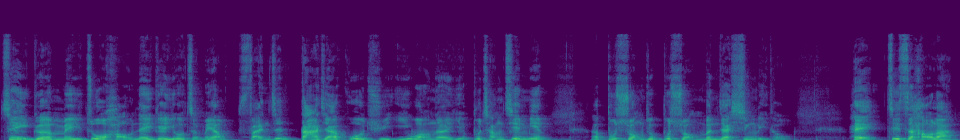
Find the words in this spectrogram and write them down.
这个没做好，那个又怎么样？反正大家过去以往呢也不常见面啊，不爽就不爽，闷在心里头。嘿，这次好啦，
